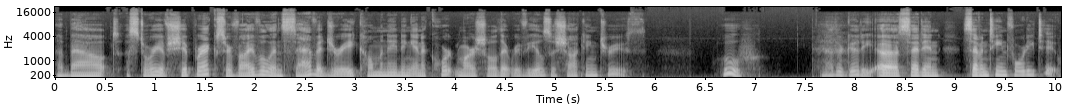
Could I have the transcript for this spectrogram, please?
about a story of shipwreck, survival, and savagery, culminating in a court martial that reveals a shocking truth. Ooh, another goodie. Uh, set in 1742.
